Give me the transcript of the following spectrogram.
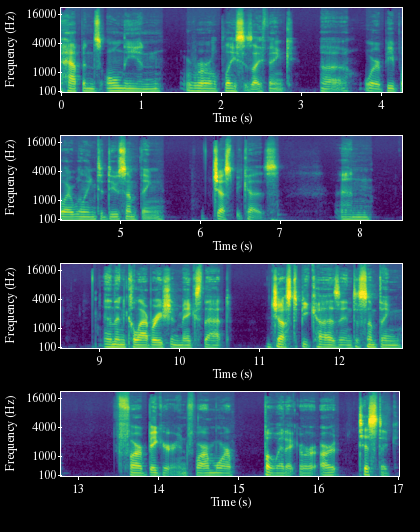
happens only in rural places, I think, uh, where people are willing to do something just because, and and then collaboration makes that just because into something far bigger and far more poetic or artistic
